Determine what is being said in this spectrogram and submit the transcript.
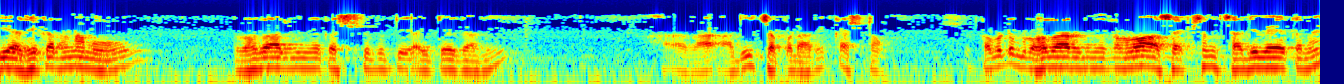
ఈ అధికరణము బృహదారణ్యక శృతి అయితే కానీ అది చెప్పడానికి కష్టం. కాబట్టి బృహదారణ్యకంలో ఆ సెక్షన్ చదివేకనే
